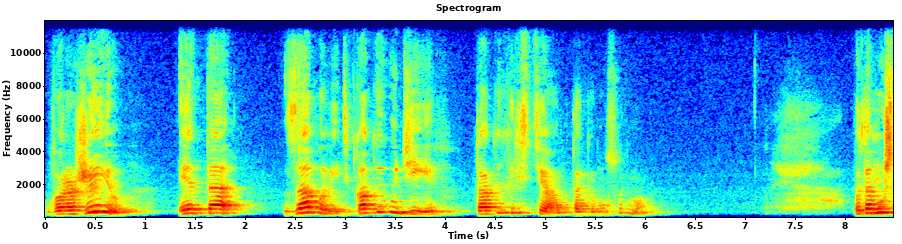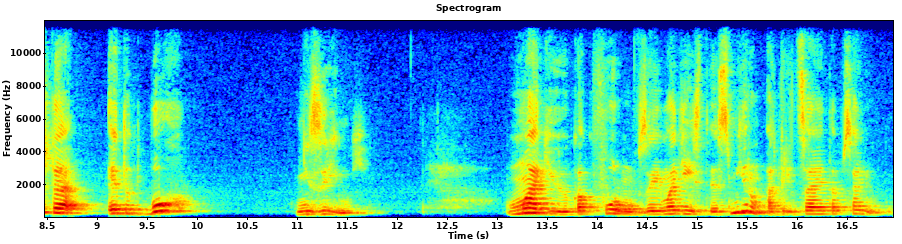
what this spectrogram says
ворожею, это заповедь как иудеев, так и христиан, так и мусульман. Потому что этот Бог незримый, магию как форму взаимодействия с миром отрицает абсолютно,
